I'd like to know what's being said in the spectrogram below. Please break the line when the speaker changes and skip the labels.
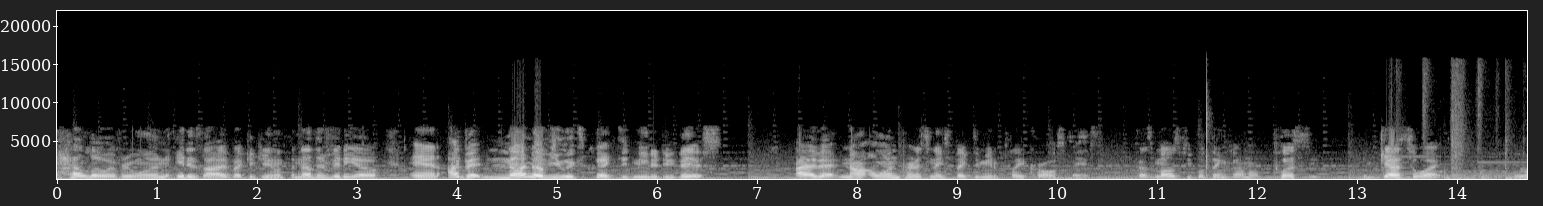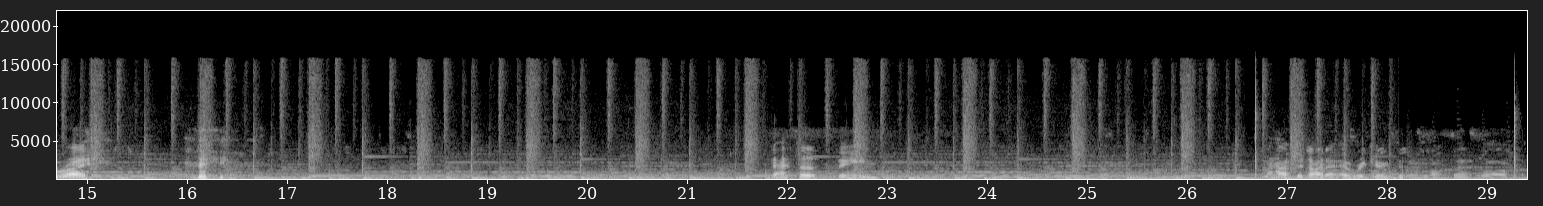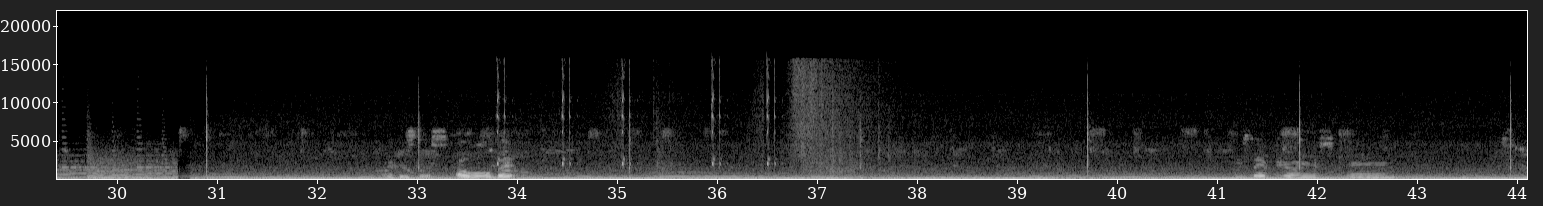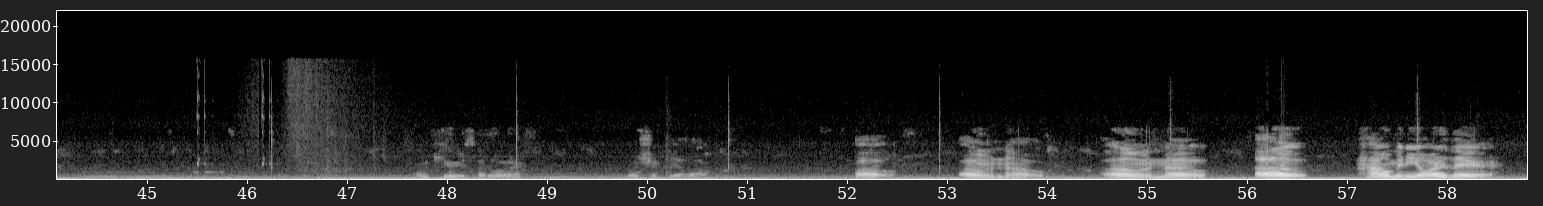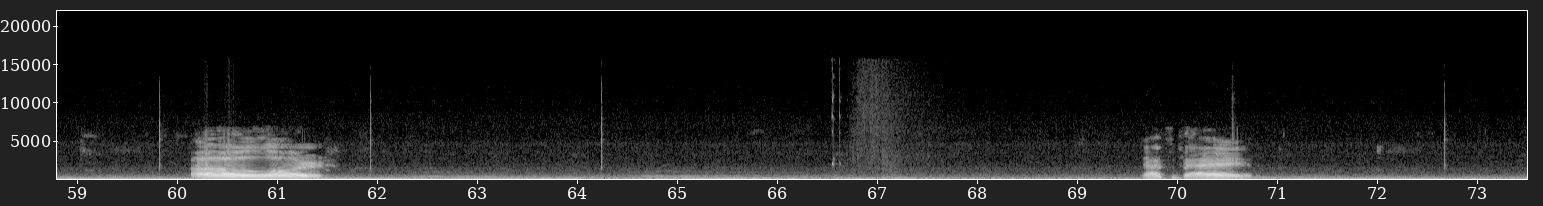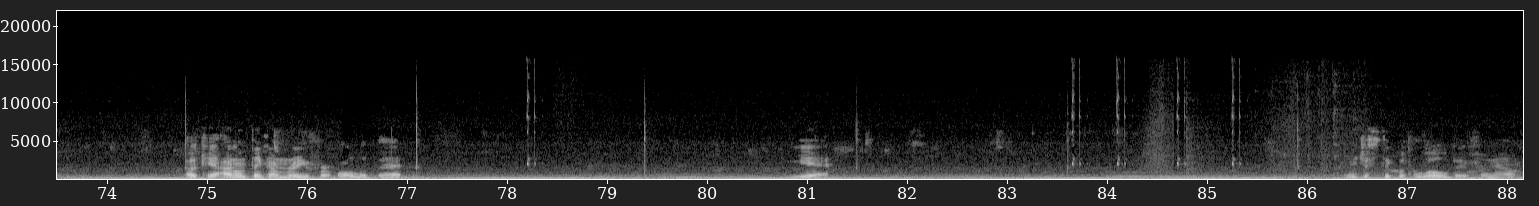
Hello everyone, it is I, back again with another video, and I bet none of you expected me to do this. I bet not one person expected me to play Crawlspace, because most people think I'm a pussy. And guess what? You're right. That's a thing? I have to die to every character to unlock that, wow. Wait, who's this? Oh, a Lolbit? Since they appear on your screen. I'm curious, how do I... How do I check the out? Oh. Oh no. Oh no. Oh. How many are there? Oh lord. That's bad. Okay, I don't think I'm ready for all of that. Yeah. Let me just stick with a Lolbit for now.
